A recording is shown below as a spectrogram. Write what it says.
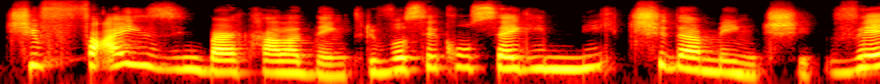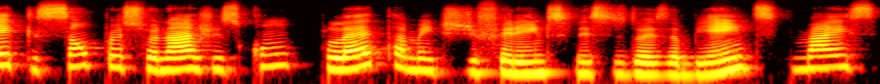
te faz embarcar lá dentro e você consegue nitidamente ver que são personagens completamente diferentes nesses dois ambientes, mas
